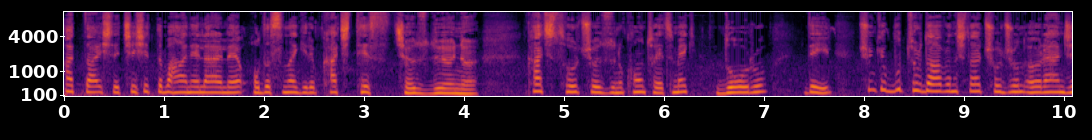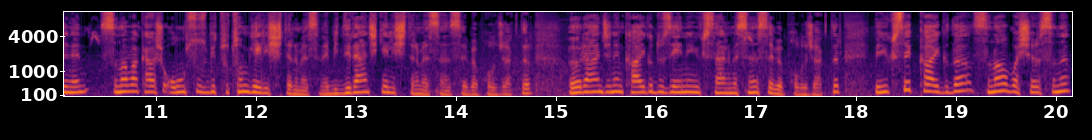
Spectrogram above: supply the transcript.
hatta işte çeşitli bahanelerle odasına girip kaç test çözdüğünü, kaç soru çözdüğünü kontrol etmek doğru değil. Çünkü bu tür davranışlar çocuğun, öğrencinin sınava karşı olumsuz bir tutum geliştirmesine, bir direnç geliştirmesine sebep olacaktır. Öğrencinin kaygı düzeyinin yükselmesine sebep olacaktır. Ve yüksek kaygıda sınav başarısını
